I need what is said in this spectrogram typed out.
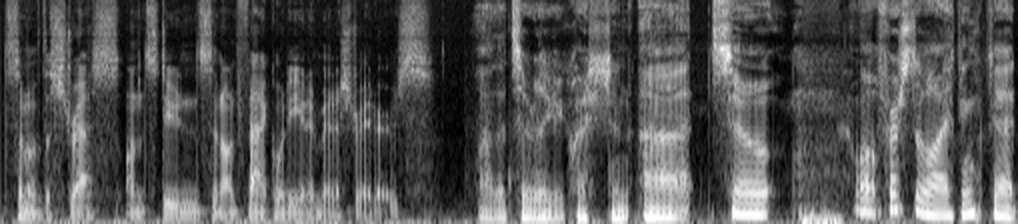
some of the stress on students and on faculty and administrators? Wow, that's a really good question. Uh, so, well, first of all, I think that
